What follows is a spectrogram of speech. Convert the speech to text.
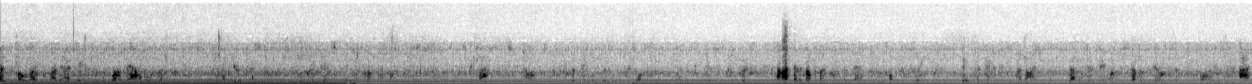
totally bowled over by the idea that one of the animals that I knew existed, were creatures in the world that speak out, speak on, that people believe they want to take the creatures as true. And I fell in love with that concept then. It was one of the three big detectives in my life. The other two being one of the seven skills of the world. And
